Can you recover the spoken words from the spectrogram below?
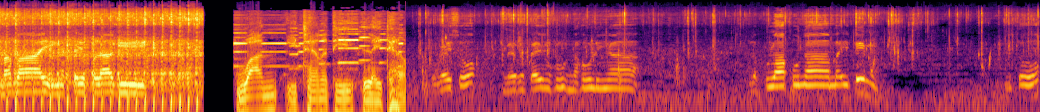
Bye bye. Ingat kayo palagi. One eternity later. Meron tayong hu- nahuli nga lapu-lapu na maitim. Ito, oh.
